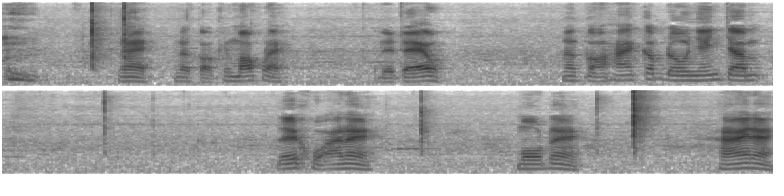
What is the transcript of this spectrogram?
này nó có cái móc này. Để treo. Nó có hai cấp độ nhánh chậm. Đây khóa này. Một này. Hai này.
